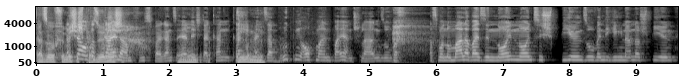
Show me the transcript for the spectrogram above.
Also für das mich ist ja auch persönlich. Das Geile am Fußball, ganz ehrlich, hm. da kann, kann ein Saarbrücken auch mal in Bayern schlagen, so was, was man normalerweise in 99 Spielen, so wenn die gegeneinander spielen,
